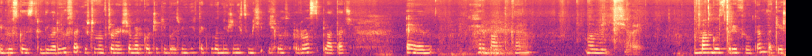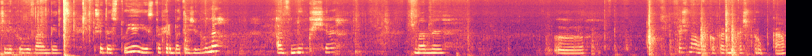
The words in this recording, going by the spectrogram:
i bluzkę ze Stradivariusa. Jeszcze mam wczorajsze warkoczyki, bo jest mi w nich tak wygodnie, że nie chce mi się ich roz- rozplatać. Em, herbatkę mamy dzisiaj mango z grapefruitem. Takie jeszcze nie próbowałam, więc przetestuję. Jest to herbata zielona, a w nuksie mamy yy, coś małego, pewnie jakaś próbka.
